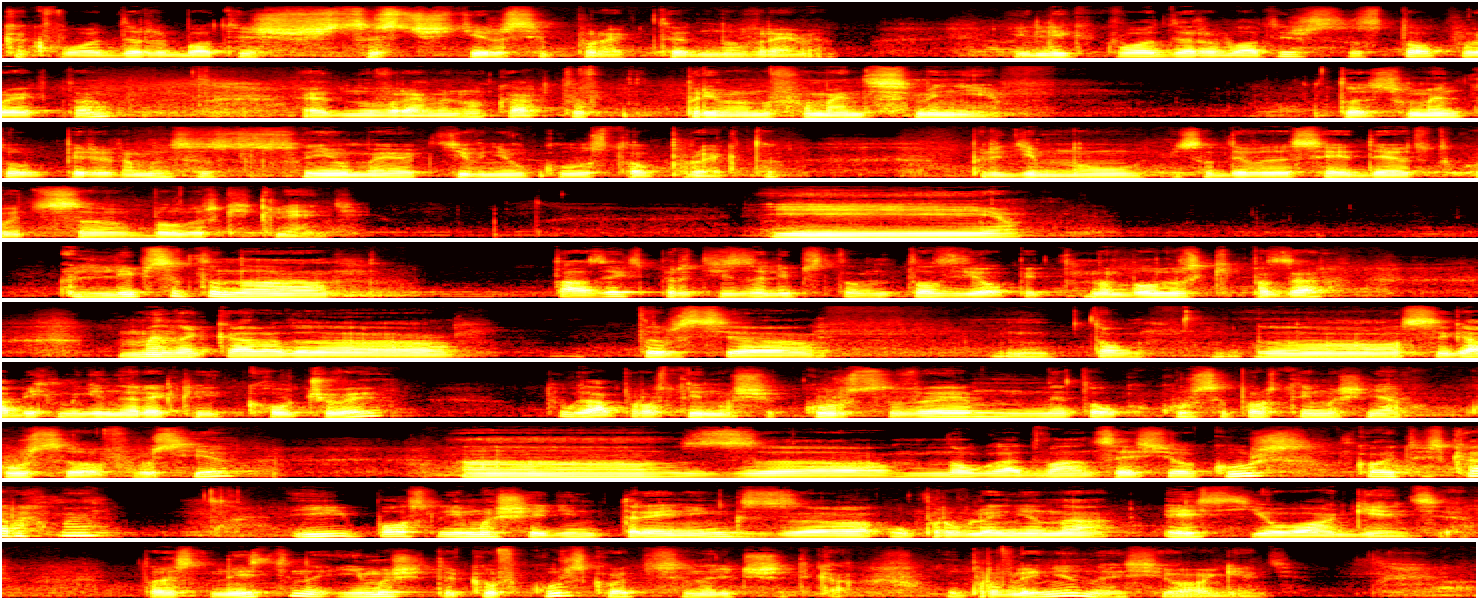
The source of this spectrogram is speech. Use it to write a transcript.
Какво е да работиш с 40 проекта едновременно. Или какво е да работиш с 100 проекта едновременно, както примерно в момента сме ние. Тоест в момента оперираме с, имаме активни около 100 проекта. Предимно, мисля, 99 от които са български клиенти. И липсата на тази експертиза, липсата на този опит на български пазар ме накара да търся то, а, сега бихме ги нарекли коучове. Тогава просто имаше курсове, не толкова курса, просто имаше няколко курса в Русия а, за много Advanced SEO курс, който изкарахме. И после имаше един тренинг за управление на SEO агенция. Тоест, наистина имаше такъв курс, който се наричаше така. Управление на SEO агенция.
